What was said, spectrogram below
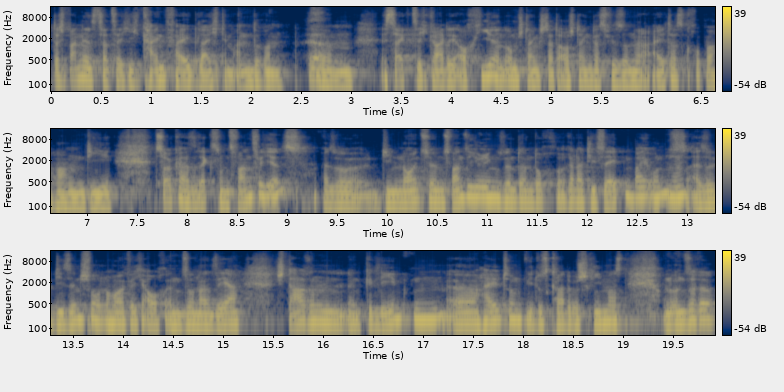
das Spannende ist tatsächlich, kein Fall gleich dem anderen. Ja. Ähm, es zeigt sich gerade auch hier in Umsteigen statt Aussteigen, dass wir so eine Altersgruppe haben, die circa 26 ist. Also die 19-, 20-Jährigen sind dann doch relativ selten bei uns. Mhm. Also die sind schon häufig auch in so einer sehr starren, gelähmten äh, Haltung, wie du es gerade beschrieben hast. Und unsere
